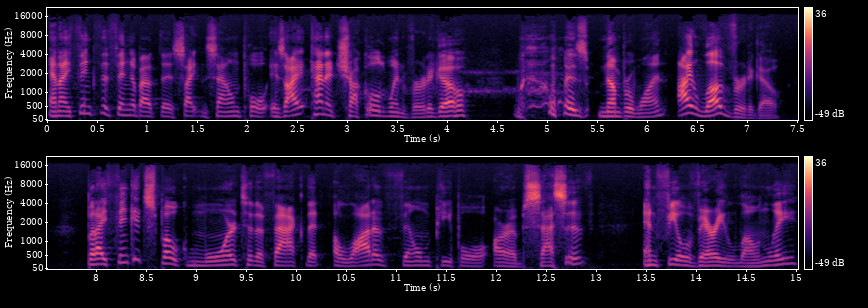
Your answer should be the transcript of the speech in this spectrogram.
And I think the thing about the sight and sound poll is I kind of chuckled when Vertigo was number 1. I love Vertigo. But I think it spoke more to the fact that a lot of film people are obsessive and feel very lonely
